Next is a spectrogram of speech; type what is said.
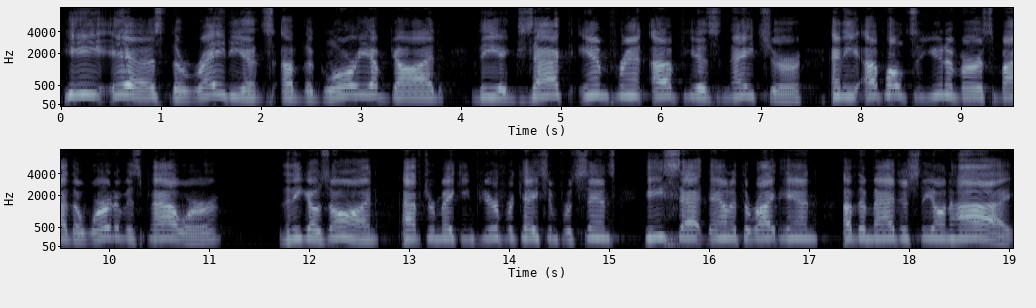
He is the radiance of the glory of God, the exact imprint of his nature, and he upholds the universe by the word of his power. then he goes on, after making purification for sins, he sat down at the right hand of the majesty on high.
